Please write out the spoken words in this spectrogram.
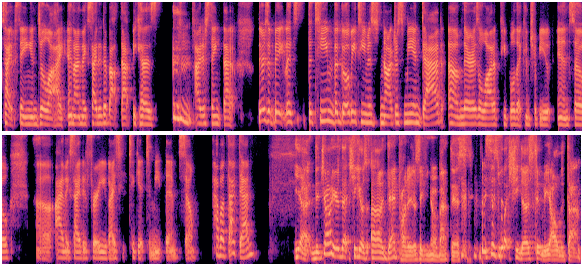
type thing in july and i'm excited about that because i just think that there's a big it's the team the goby team is not just me and dad um, there is a lot of people that contribute and so uh, i'm excited for you guys to get to meet them so how about that dad Yeah. Did y'all hear that? She goes, uh, Dad probably doesn't even know about this. this is what she does to me all the time.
